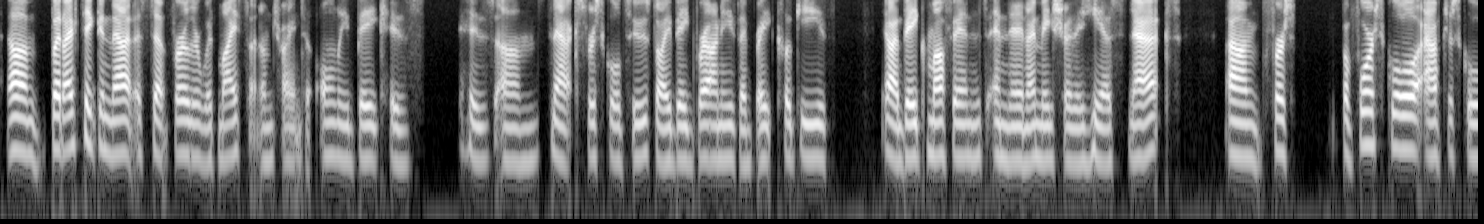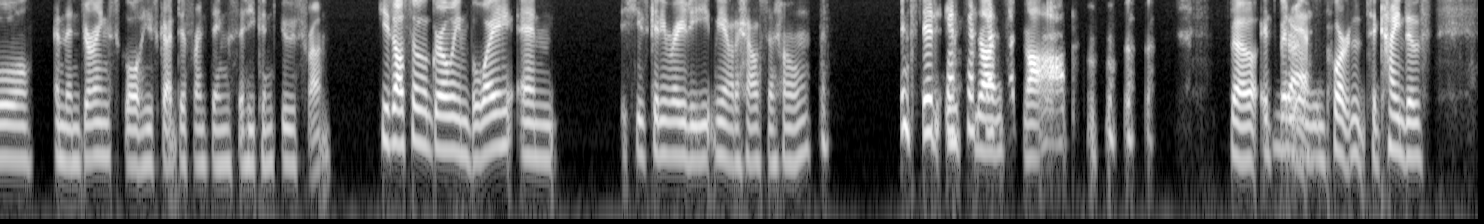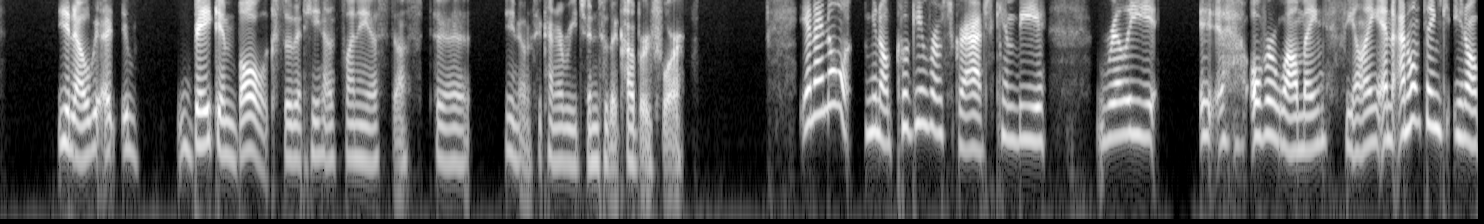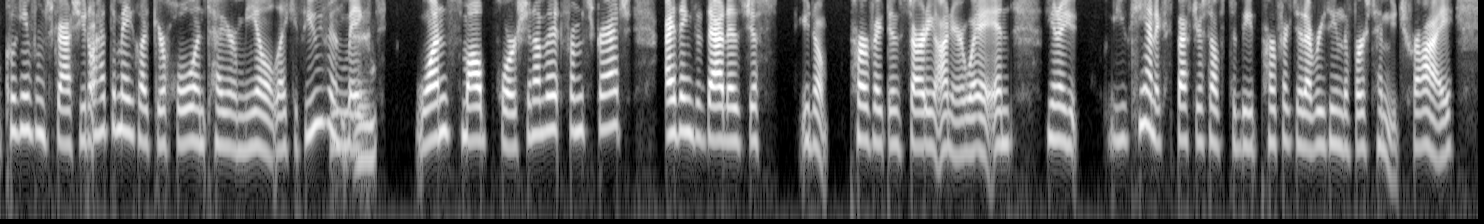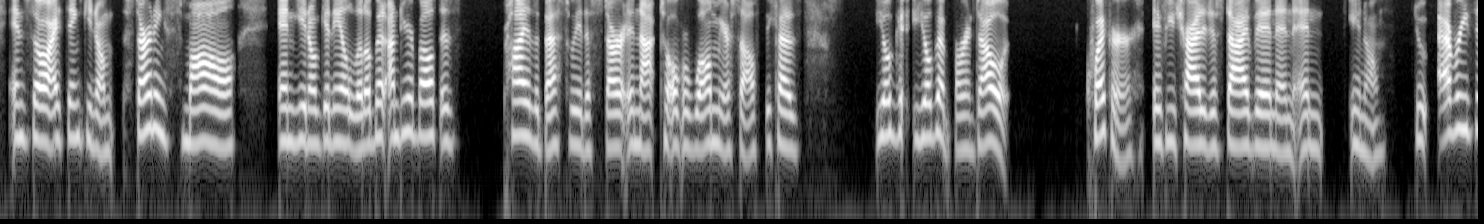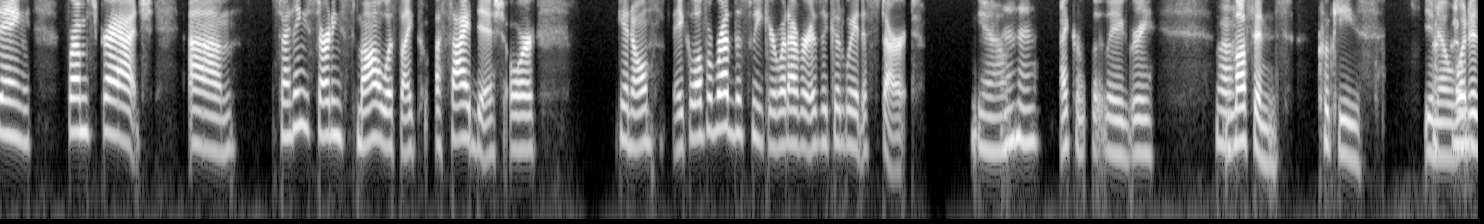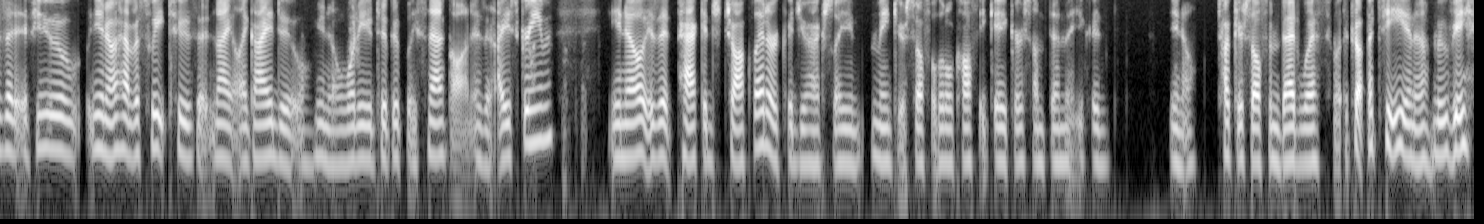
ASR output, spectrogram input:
Um, but I've taken that a step further with my son. I'm trying to only bake his his um, snacks for school too. So I bake brownies, I bake cookies, I bake muffins, and then I make sure that he has snacks. Um, first before school, after school, and then during school, he's got different things that he can choose from. He's also a growing boy and he's getting ready to eat me out of house and home. it eats nonstop. so it's been yes. really important to kind of, you know, uh, uh, bake in bulk so that he has plenty of stuff to, you know, to kind of reach into the cupboard for. And I know, you know, cooking from scratch can be really it, eh, overwhelming feeling. And I don't think, you know, cooking from scratch, you don't have to make like your whole entire meal. Like if you even mm-hmm. make one small portion of it from scratch, I think that that is just, you know, perfect and starting on your way. And, you know, you, you can't expect yourself to be perfect at everything the first time you try. And so I think, you know, starting small and, you know, getting a little bit under your belt is probably the best way to start and not to overwhelm yourself because you'll get you'll get burnt out quicker if you try to just dive in and and you know do everything from scratch um so i think starting small with like a side dish or you know make a loaf of bread this week or whatever is a good way to start. Yeah. Mm-hmm. i completely agree. Well, muffins cookies you know what is it if you you know have a sweet tooth at night like i do you know what do you typically snack on? Is it ice cream? You know is it packaged chocolate or could you actually make yourself a little coffee cake or something that you could you know, tuck yourself in bed with with a cup of tea and a movie.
